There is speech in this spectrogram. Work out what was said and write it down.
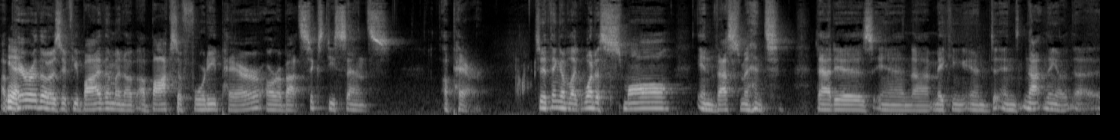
a Yeah. pair of those, if you buy them in a, a box of 40 pair, are about 60 cents a pair. So you think of like what a small investment that is in uh, making in, in not you know uh,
